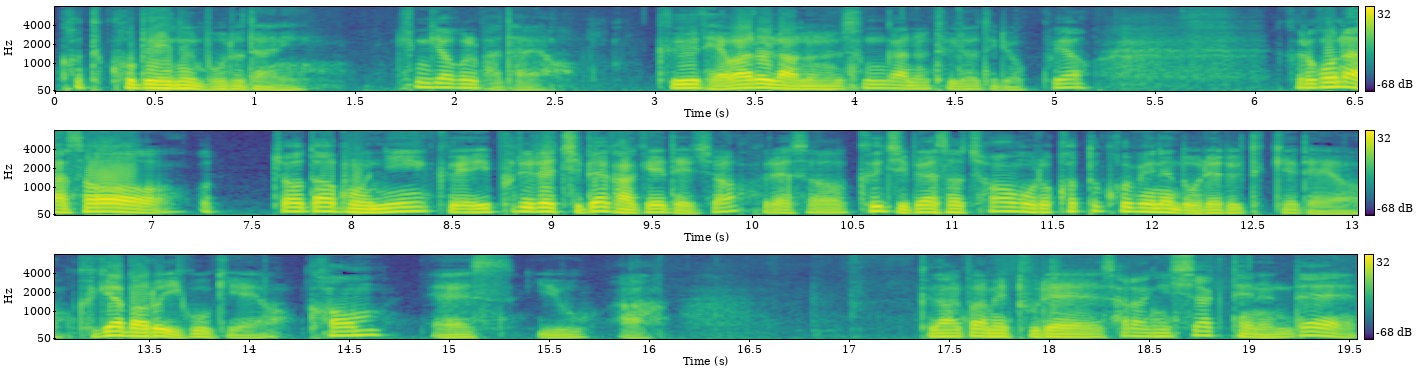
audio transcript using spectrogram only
커트 코베인을 모르다니 충격을 받아요. 그 대화를 나누는 순간을 들려드렸고요. 그러고 나서 어쩌다 보니 그 에이프릴의 집에 가게 되죠. 그래서 그 집에서 처음으로 커트 코베인의 노래를 듣게 돼요. 그게 바로 이 곡이에요. Come as you are. 그날 밤에 둘의 사랑이 시작되는데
